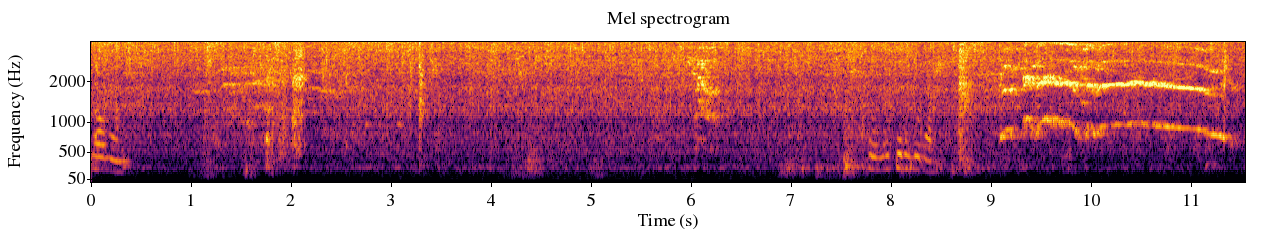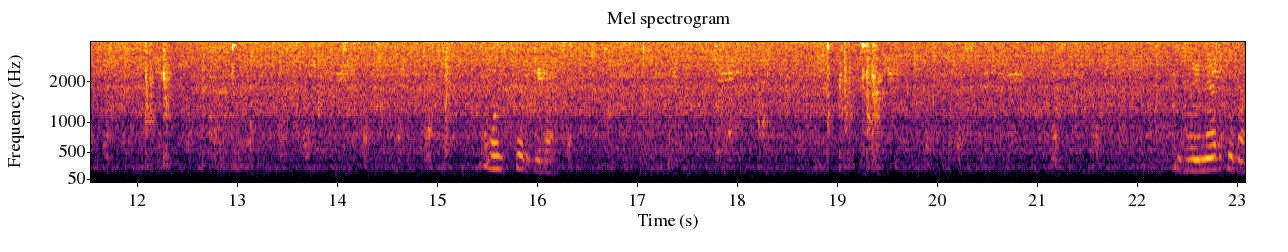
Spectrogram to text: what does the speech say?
লবণ হলুদের গুঁড়া মরিচের গুঁড়া ধইনার গুঁড়া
